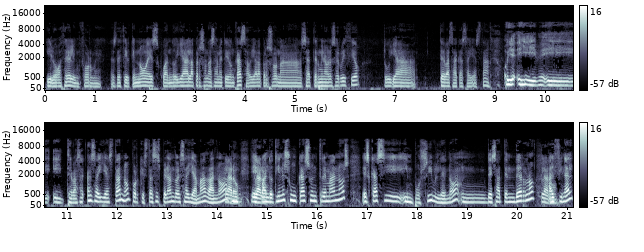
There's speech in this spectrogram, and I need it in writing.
y luego hacer el informe. Es decir, que no es cuando ya la persona se ha metido en casa o ya la persona se ha terminado el servicio, tú ya te vas a casa y ya está. Oye, y, y- y te vas a casa y ya está, ¿no? Porque estás esperando esa llamada, ¿no? Claro, eh, claro. Cuando tienes un caso entre manos es casi imposible, ¿no? Mm, Desatenderlo. Claro. Al final,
